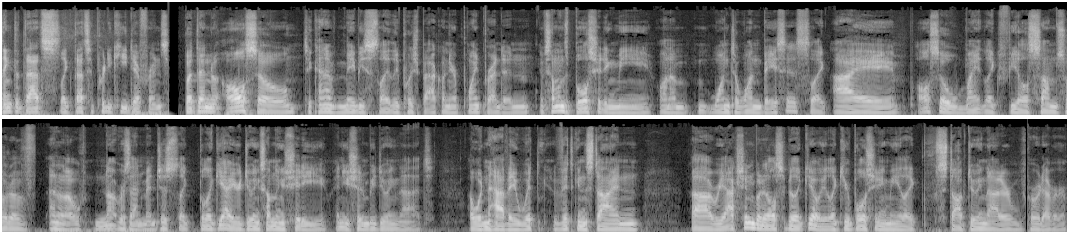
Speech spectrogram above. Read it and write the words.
I think that that's like, that's a pretty key difference. But then also to kind of maybe slightly push back on your point, Brendan, if someone's bullshitting me on a one to one basis, like I also might like feel some sort of, I don't know, not resentment, just like, like, yeah, you're doing something shitty and you shouldn't be doing that. I wouldn't have a Wit- Wittgenstein uh, reaction, but it'd also be like, yo, like you're bullshitting me, like stop doing that or, or whatever.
